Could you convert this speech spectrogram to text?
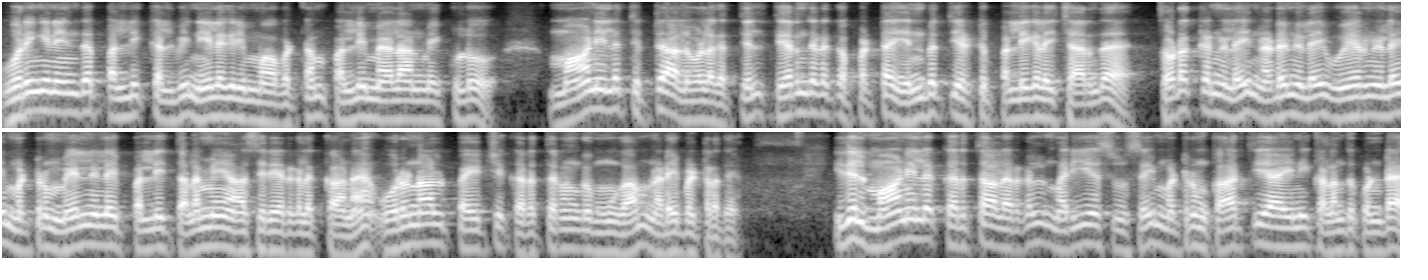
ஒருங்கிணைந்த பள்ளிக்கல்வி நீலகிரி மாவட்டம் பள்ளி மேலாண்மை குழு மாநில திட்ட அலுவலகத்தில் தேர்ந்தெடுக்கப்பட்ட எண்பத்தி எட்டு பள்ளிகளைச் சார்ந்த தொடக்கநிலை நடுநிலை உயர்நிலை மற்றும் மேல்நிலை பள்ளி தலைமை ஆசிரியர்களுக்கான ஒருநாள் பயிற்சி கருத்தரங்கு முகாம் நடைபெற்றது. இதில் மாநில கருத்தாளர்கள் மரிய சூசை மற்றும் கார்த்தியாயினி கலந்து கொண்ட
